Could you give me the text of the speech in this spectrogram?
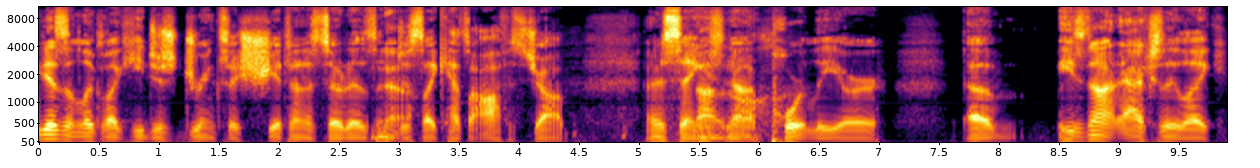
he doesn't look like he just drinks a shit ton of sodas and No. just like has an office job. I'm just saying Not he's at not all. portly or, um, he's not actually like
